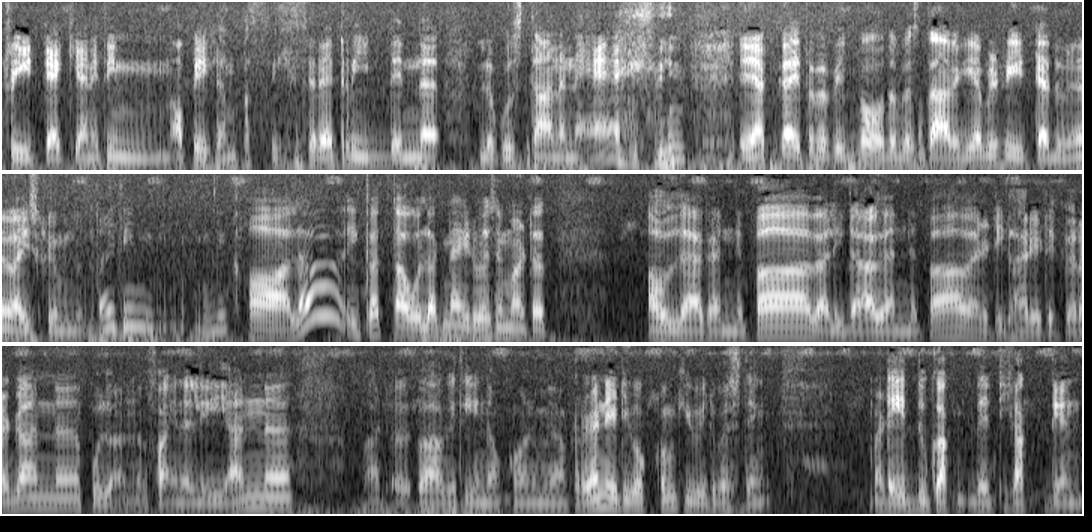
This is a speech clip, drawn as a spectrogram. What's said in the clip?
්‍රීටක් යන ඉතින් අපේ කැම්පස් ිස්සරට රීට් දෙන්න ලොකු ස්ථාන නැහැ ඉතින් එයක් එතර තිබ හොද ස්ථාරගේ අප රීට ඇදුන වයිස්ක්‍රම දුන්න ඉතින් කාලා එකත් අවුලක්න ඉටවස මටත් අවුල්දාගන්න එපා වැලිදාගන්න එපා වැරටි හරියට කරගන්න පුළුවන් ෆයිනලි යන්න. පටවාගේ තියන කොන මේ කරගන්න. ටිකොක්කොම කිවට පස්ටෙන් මට එදුකක් ටිකක් දෙන්න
